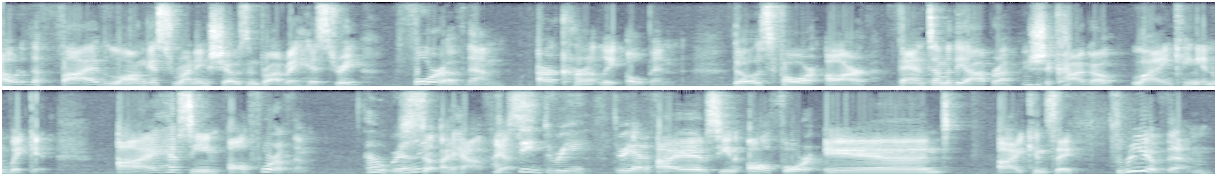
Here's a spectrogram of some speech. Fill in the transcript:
out of the five longest running shows in Broadway history, four of them are currently open. Those four are Phantom of the Opera, Mm-hmm. Chicago, Lion King, and Wicked. I have seen all four of them. Oh, really? So I have, Yes. I've seen three, three out of five. I have seen all four, and I can say three of them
